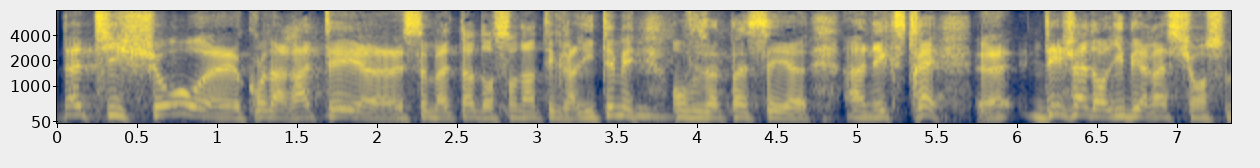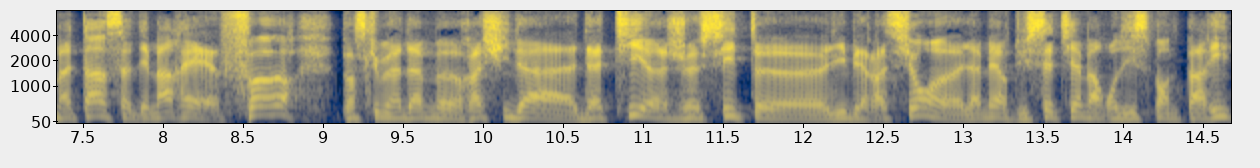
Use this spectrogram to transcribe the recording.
Dati Show euh, qu'on a raté euh, ce matin dans son intégralité, mais on vous a passé euh, un extrait. Euh, déjà dans Libération ce matin, ça démarrait fort parce que Madame Rachida Dati, je cite Libération, la maire du 7e arrondissement de Paris,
